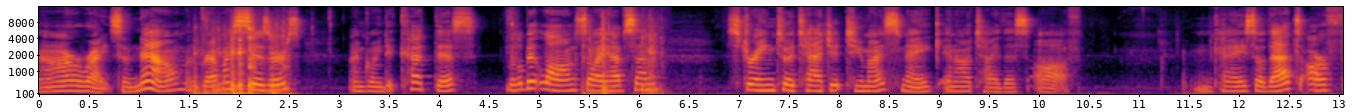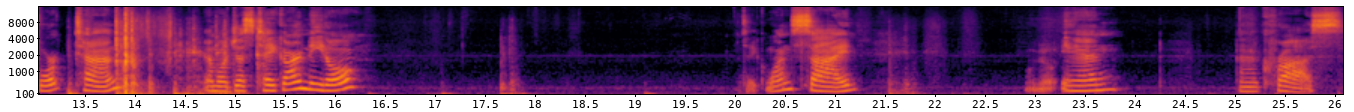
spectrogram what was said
All right, so now I'm going to grab my scissors. I'm going to cut this a little bit long so I have some string to attach it to my snake and I'll tie this off. Okay, so that's our forked tongue. And we'll just take our needle, take one side, we'll go in and across.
